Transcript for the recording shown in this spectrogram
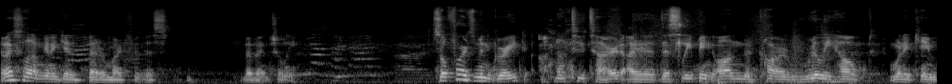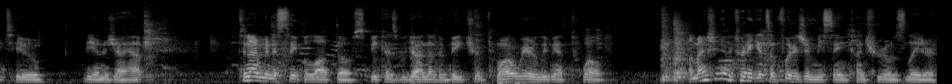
Eventually I'm going to get a better mic for this, eventually. So far it's been great. I'm not too tired. I, uh, the sleeping on the car really helped when it came to the energy I have. Tonight I'm to sleep a lot though because we got another big trip tomorrow. We are leaving at 12. I'm actually going to try to get some footage of me saying country roads later.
